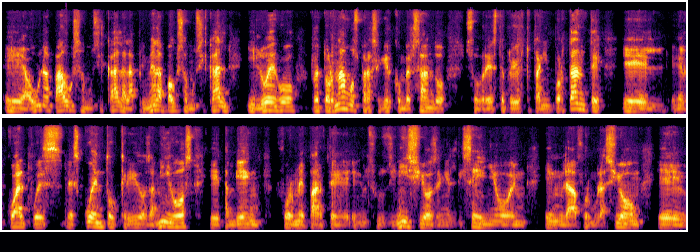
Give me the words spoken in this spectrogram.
eh, a una pausa musical, a la primera pausa musical, y luego retornamos para seguir conversando sobre este proyecto tan importante, en el cual pues les cuento, queridos amigos, eh, también formé parte en sus inicios, en el diseño, en, en la formulación, eh,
